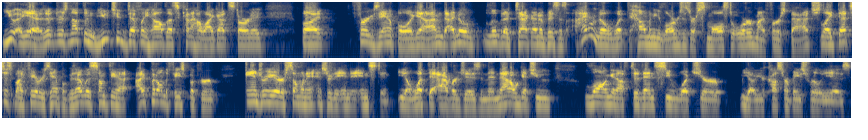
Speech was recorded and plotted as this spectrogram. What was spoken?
You, uh, yeah, there's nothing. YouTube definitely helped. That's kind of how I got started. But for example, again, I'm, I know a little bit of tech. I know business. I don't know what how many largest or smalls to order my first batch. Like that's just my favorite example because that was something that I put on the Facebook group. Andrea or someone answered it in an instant. You know what the average is, and then that'll get you long enough to then see what your you know your customer base really is.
